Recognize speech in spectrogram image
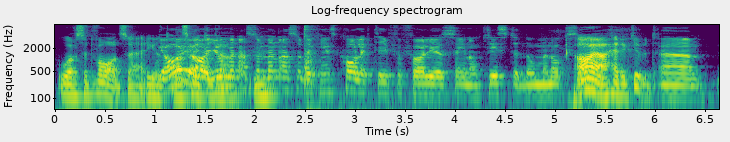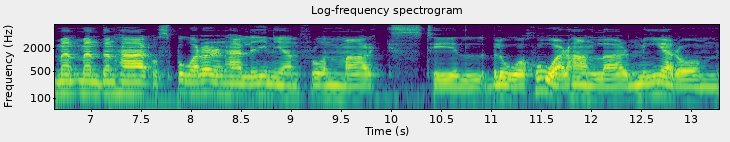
oavsett vad så är det ju inte... Ja, ja, jo, men alltså, mm. men alltså det finns kollektiv förföljelse inom kristendomen också. Ja, ja, herregud. Uh, men, men den här, och spåra den här linjen från Marx till blåhår handlar mer om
